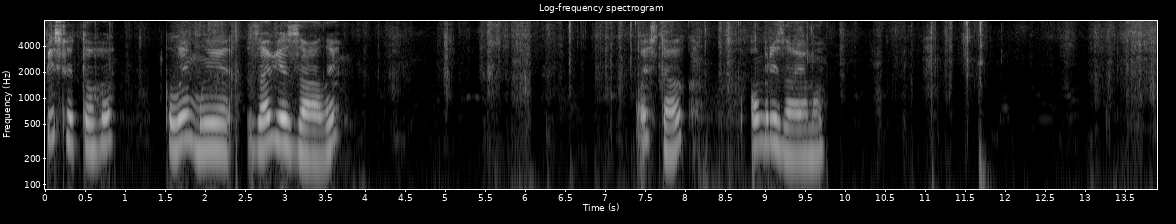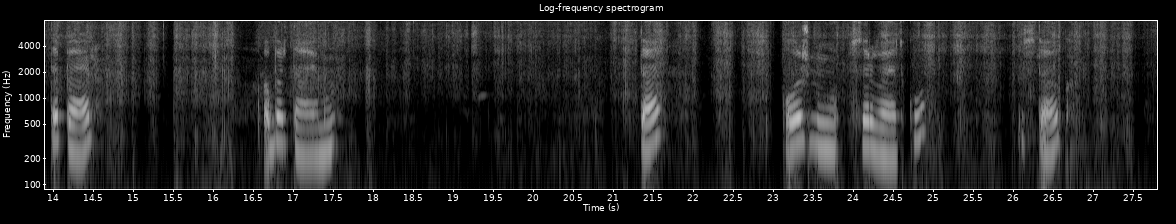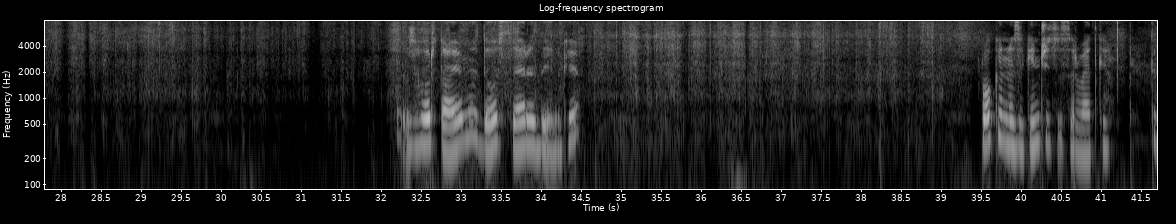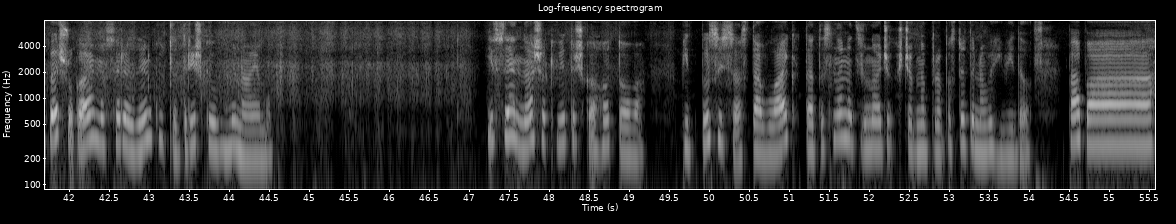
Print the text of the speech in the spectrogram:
Після того, коли ми зав'язали, ось так обрізаємо. Тепер обертаємо та кожну серветку ось так. Згортаємо до серединки. Поки не закінчаться серветки. Тепер шукаємо серединку та трішки вминаємо. І все, наша квіточка готова. Підписуйся, став лайк та тисни на дзвіночок, щоб не пропустити нових відео. Па-па!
